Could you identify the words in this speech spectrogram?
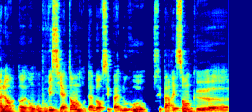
Alors euh, on, pouvait s'y attendre. D'abord c'est pas nouveau, c'est pas récent que euh,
